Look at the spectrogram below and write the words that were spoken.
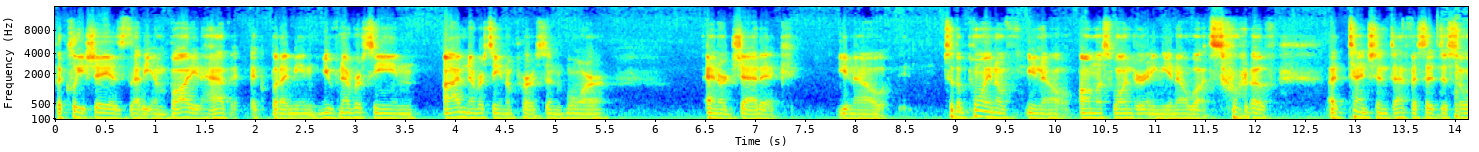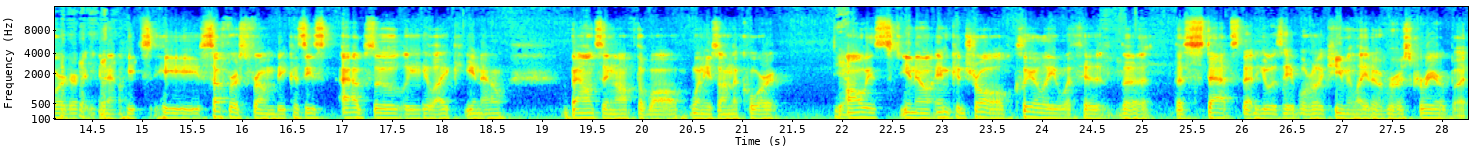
The cliche is that he embodied havoc, but I mean you've never seen I've never seen a person more energetic, you know, to the point of you know almost wondering you know what sort of attention deficit disorder. you know, he he suffers from because he's absolutely like you know bouncing off the wall when he's on the court. Yeah. Always, you know, in control. Clearly, with his the the stats that he was able to accumulate over his career, but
